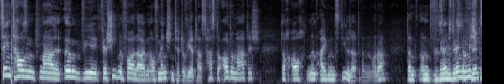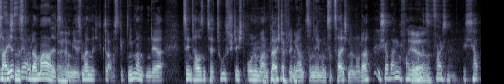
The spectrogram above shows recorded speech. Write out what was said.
10.000 Mal irgendwie verschiedene Vorlagen auf Menschen tätowiert hast, hast du automatisch doch auch einen eigenen Stil da drin, oder? Dann, und Wenn selbst du wenn du nicht zeichnest ja. oder malst, Ja. irgendwie. Ich meine, ich glaube, es gibt niemanden, der 10.000 Tattoos sticht, ohne mal einen Bleistift in die Hand zu nehmen und zu zeichnen, oder? Ich habe angefangen, Ja. ohne zu zeichnen. Ich habe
